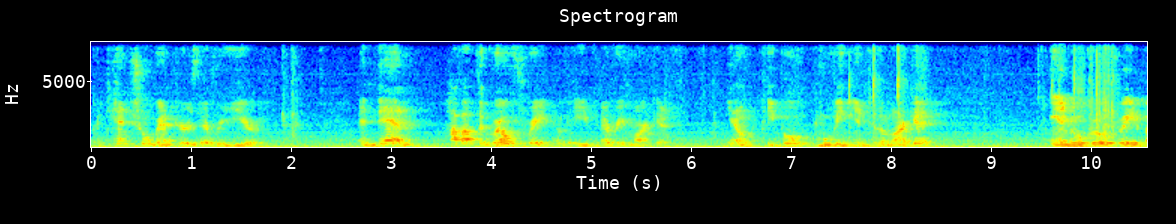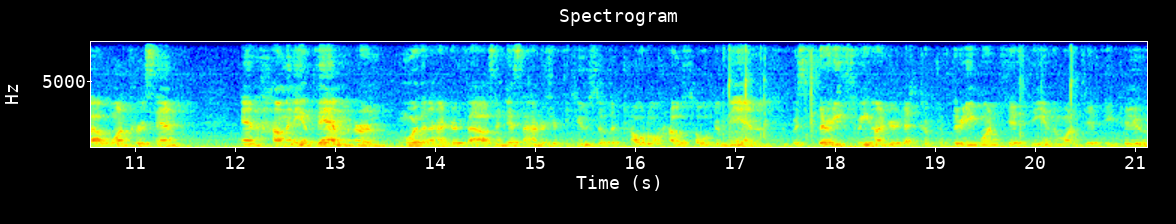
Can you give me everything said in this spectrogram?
potential renters every year. And then, how about the growth rate of every market? You know, people moving into the market, annual growth rate about one percent, and how many of them earn more than hundred thousand? Just hundred fifty-two. So the total household demand was thirty-three hundred. That took the thirty-one fifty and the one fifty-two.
